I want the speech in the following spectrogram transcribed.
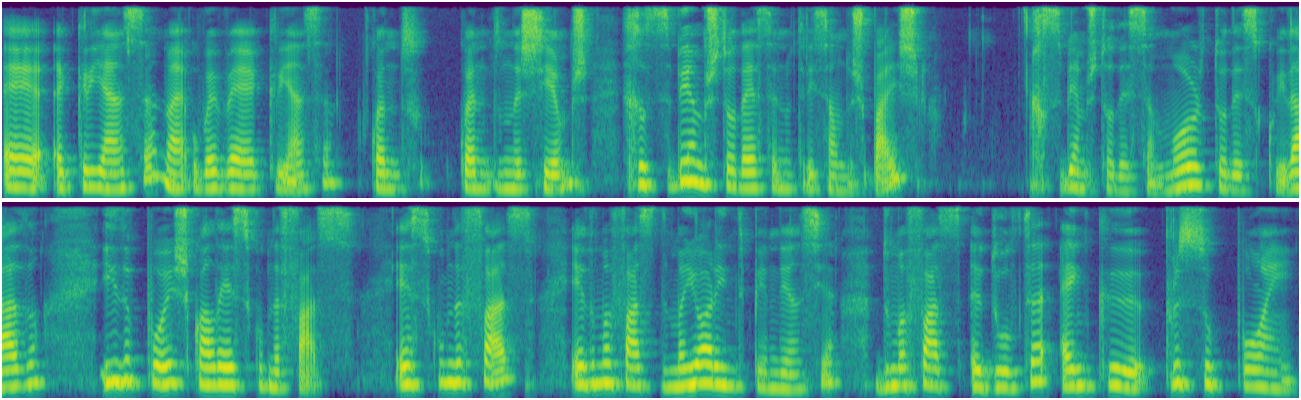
é a criança, não é? O bebê é a criança, quando, quando nascemos, recebemos toda essa nutrição dos pais, recebemos todo esse amor, todo esse cuidado, e depois qual é a segunda fase? É a segunda fase é de uma fase de maior independência, de uma fase adulta em que pressupõe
